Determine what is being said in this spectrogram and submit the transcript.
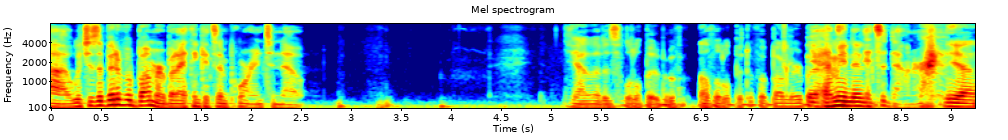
Uh, which is a bit of a bummer, but I think it's important to note. yeah, that is a little bit of a little bit of a bummer, but Yeah, I mean it, it's a downer. yeah.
